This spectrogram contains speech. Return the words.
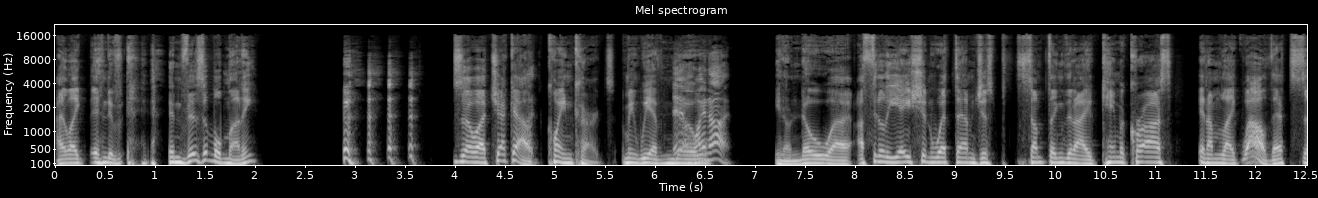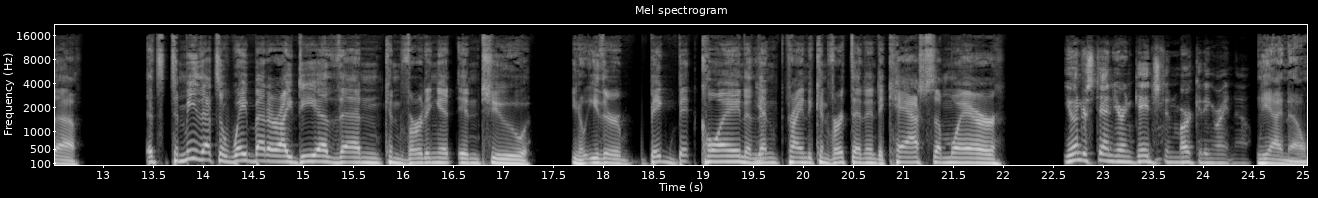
I like invisible money. so uh, check out coin cards. I mean, we have no. Yeah, why not? You know, no uh, affiliation with them, just something that I came across. And I'm like, wow, that's, uh, it's to me, that's a way better idea than converting it into, you know, either big Bitcoin and yep. then trying to convert that into cash somewhere. You understand you're engaged in marketing right now. Yeah, I know.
